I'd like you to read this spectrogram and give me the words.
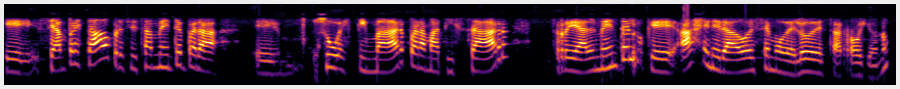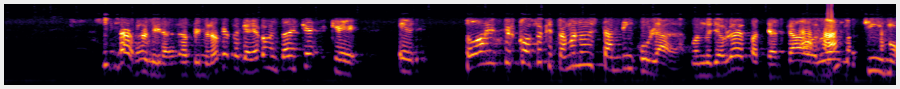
que se han prestado precisamente para eh, subestimar, para matizar realmente lo que ha generado ese modelo de desarrollo, ¿no? Sí, claro, mira, lo primero que te quería comentar es que, que eh, todas estas cosas que estamos no están vinculadas. Cuando yo hablo de patriarcado, hablo del machismo,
